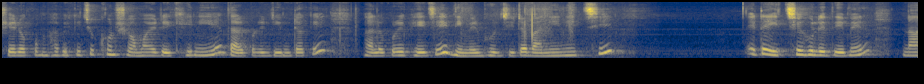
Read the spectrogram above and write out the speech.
সেরকমভাবে কিছুক্ষণ সময় রেখে নিয়ে তারপরে ডিমটাকে ভালো করে ভেজে ডিমের ভুর্জিটা বানিয়ে নিচ্ছি। এটা ইচ্ছে হলে দেবেন, না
